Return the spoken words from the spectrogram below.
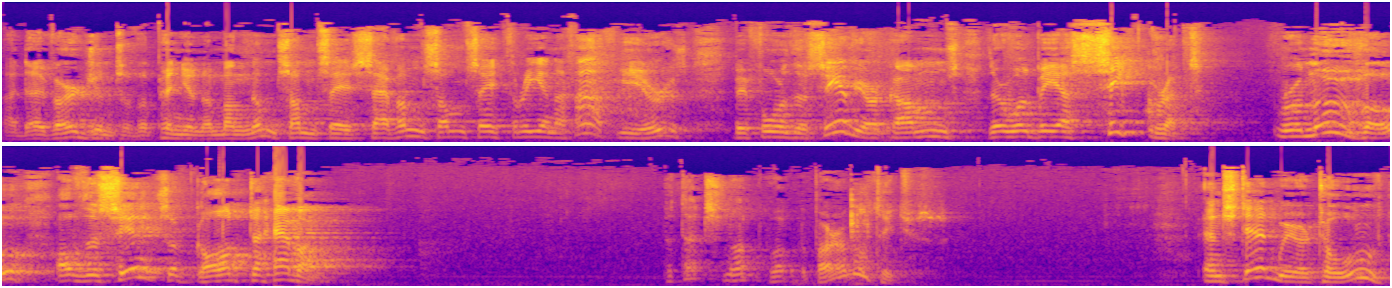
a divergence of opinion among them. Some say seven, some say three and a half years before the Saviour comes, there will be a secret removal of the saints of God to heaven. But that's not what the parable teaches. Instead, we are told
